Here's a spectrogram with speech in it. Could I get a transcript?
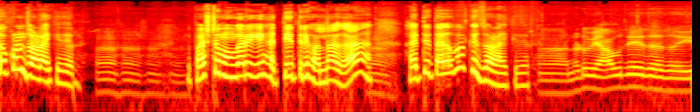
ತಕೊಂಡು ಜೋಳ ಹಾಕಿದೀವ್ರಿ. ಹಾ ಹಾ ಹಾ ಹಾ. ಫಸ್ಟ್ ಮುಂಗಾರಿಗೆ ಹತ್ತಿ ಇತ್ರಿ ಹೊಲದಾಗ. ಹತ್ತಿ ತೆಗೆದ್ಬೇಕು ಜೋಳ ಹಾಕಿದೀವ್ರಿ. ಆ, ನಡುವೆ ಯಾವುದೇ ಇದು- ಇದು ಈ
